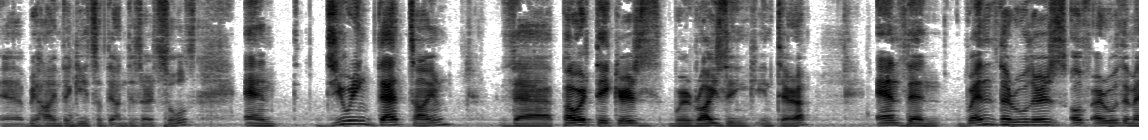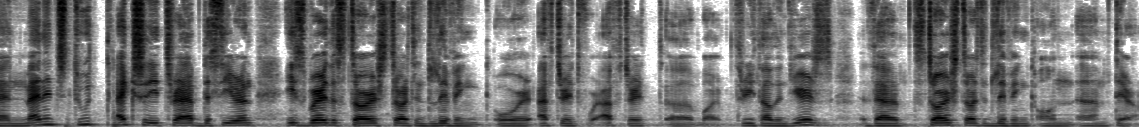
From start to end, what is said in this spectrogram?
uh, behind the gates of the undesired souls, and during that time, the power takers were rising in Terra. And then, when the rulers of Arotheman managed to actually trap the Siren, is where the star started living. Or after it, for after it, uh, by three thousand years, the star started living on um, Terra.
